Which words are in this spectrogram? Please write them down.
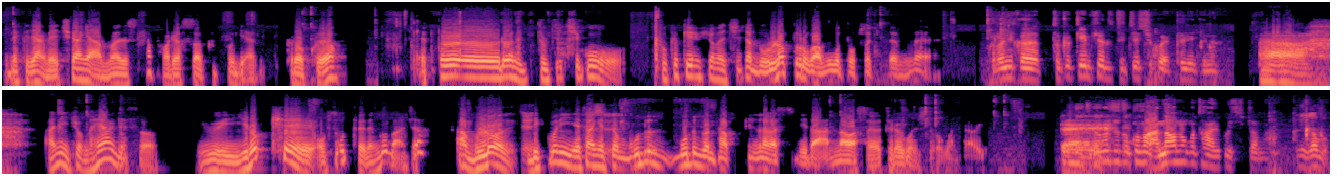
근데 그냥 내 취향에 안 맞아서 다 버렸어 그뿐이야 그렇고요 애플은 둘째치고 도쿄 게임쇼는 진짜 놀랍도록 아무것도 없었기 때문에 그러니까 도쿄 게임쇼를 둘째치고 애플 얘기는 아, 아니 좀 해야겠어. 왜 이렇게 없어도 되는 거 맞아? 아 물론 네. 리꾼이 예상했던 무슨- 모든 모든 건 다 빗나갔습니다. 안 나왔어요 드래곤즈 도그마 따위. 네. 드래곤즈 도그마 안 나오는 건 다 알고 있었잖아 이거 뭐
